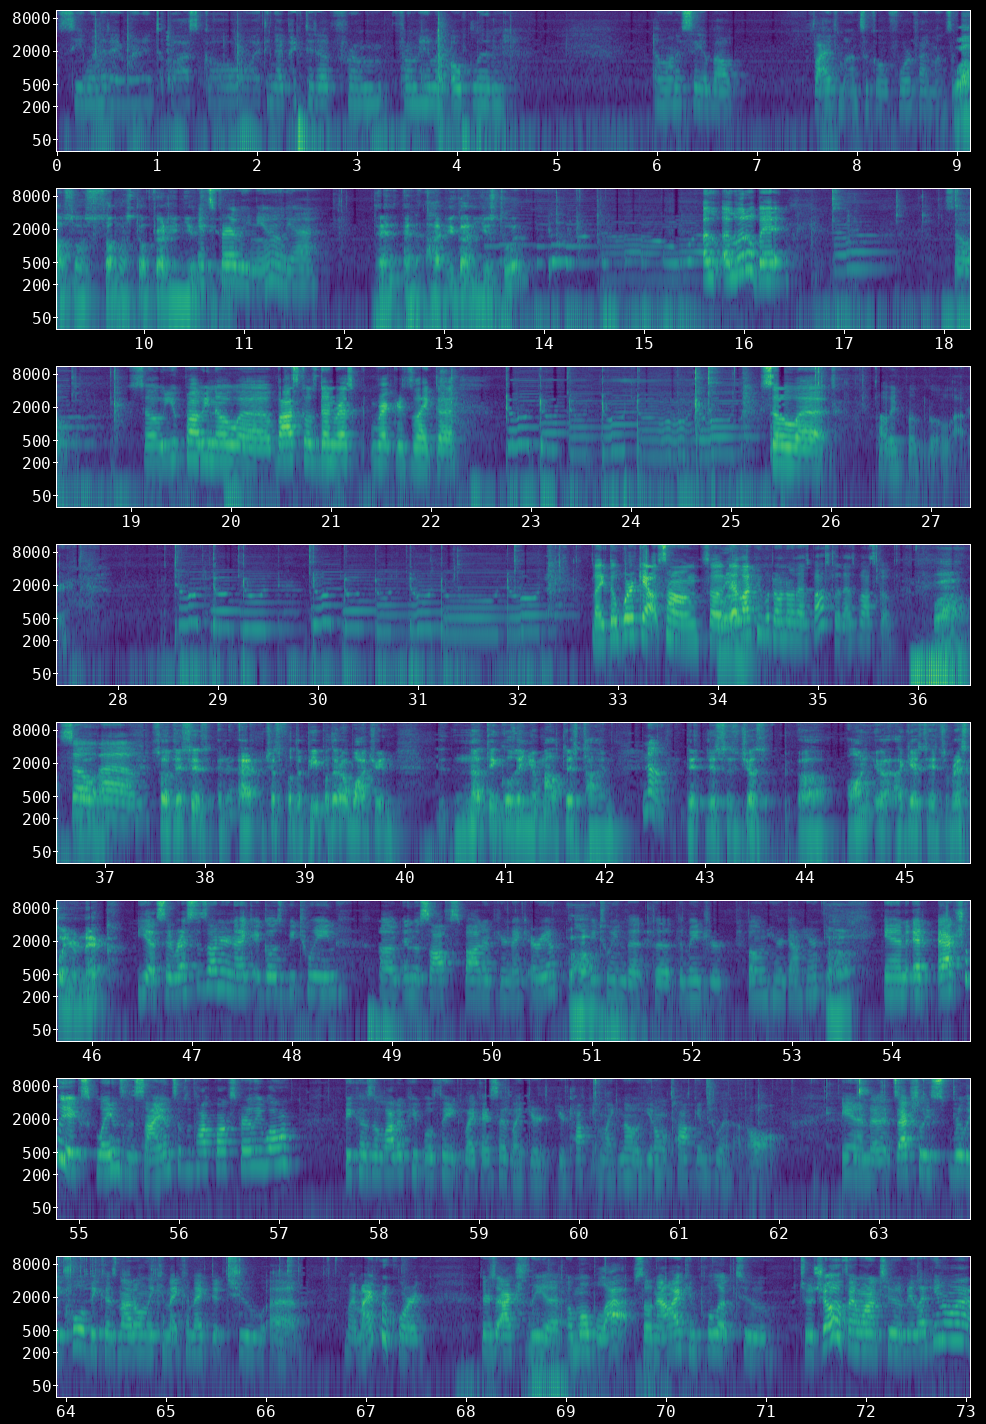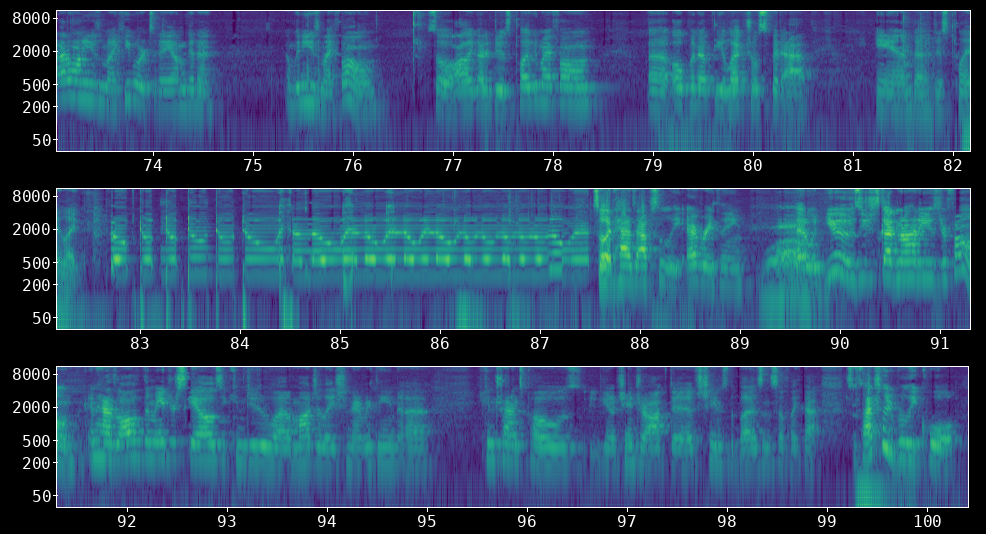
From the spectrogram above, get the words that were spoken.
See, when did I run into Bosko? I think I picked it up from from him in Oakland. I want to say about five months ago, four or five months ago. Wow. So it's somewhat still fairly new. to It's fairly new, yeah. And and have you gotten used to it? A, a little bit. So, so you probably know uh, Bosko's done records like uh. So uh, probably put a little louder. Like the workout song. So a lot of people don't know that's Bosko. That's Bosko. Wow. So wow. um, So this is uh, just for the people that are watching. Nothing goes in your mouth this time. no, Th- This is just uh, on. Uh, I guess it's rest on your neck. Yes, it rests on your neck. It goes between, um, in the soft spot of your neck area, Uh-huh. between the, the, the major bone here down here. Uh huh. And it actually explains the science of the talk box fairly well, because a lot of people think, like I said, like you're you're talking like no, you don't talk into it at all. And uh, it's actually really cool because not only can I connect it to uh, my microKORG, there's actually a, a mobile app. So now I can pull up to to a show if I wanted to and be like, you know what, I don't want to use my keyboard today. I'm gonna I'm gonna use my phone. So all I gotta do is plug in my phone, uh, open up the ElectroSpit app, and uh, just play like. So it has absolutely everything Wow. that I would use. You just got to know how to use your phone. It has all of the major scales. You can do uh, modulation, everything. Uh, you can transpose, you know, change your octaves, change the buzz and stuff like that. So it's actually really cool.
